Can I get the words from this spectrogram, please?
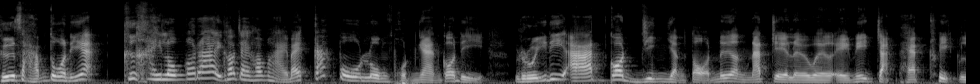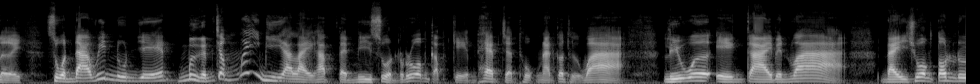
คือ 3 ตัวนี้ คือใครลงก็ได้เข้าใจความหมายไหมกักโปลงผลงานก็ดีลุยดีอาร์ตก็ยิงอย่างต่อเนื่อง นัดเจเลเวลเองนี่จัดแฮตทริกเลย ส่วนดาวินนูนเยสเหมือนจะไม่มีอะไรครับ แต่มีส่วนร่วมกับเกมแทบจะทุกนัดก็ถือว่าลิเวอร์เองกลายเป็นว่า ในช่วงต้นฤ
